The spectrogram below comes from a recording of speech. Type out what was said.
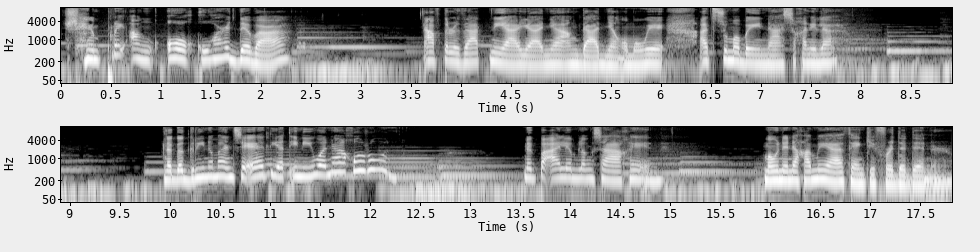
Siyempre, ang awkward, ba? Diba? After that, niyaya niya ang dad niyang umuwi at sumabay na sa kanila. Nag-agree naman si Eddie at iniwan na ako roon. Nagpaalam lang sa akin. Mauna na kami ah, thank you for the dinner.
